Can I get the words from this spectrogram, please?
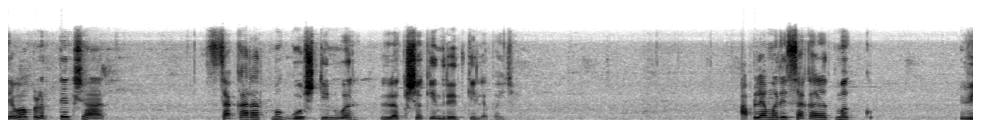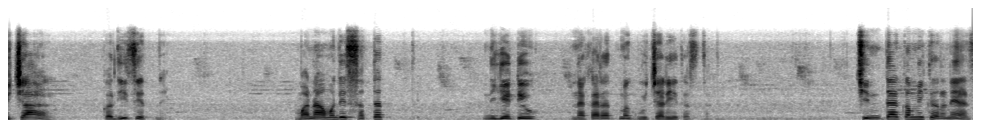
तेव्हा प्रत्यक्षात सकारात्मक गोष्टींवर लक्ष केंद्रित केलं पाहिजे. आपल्यामध्ये सकारात्मक विचार कधीच येत नाही. मनामध्ये सतत निगेटिव्ह नकारात्मक विचार येत असतात. चिंता कमी करण्यास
